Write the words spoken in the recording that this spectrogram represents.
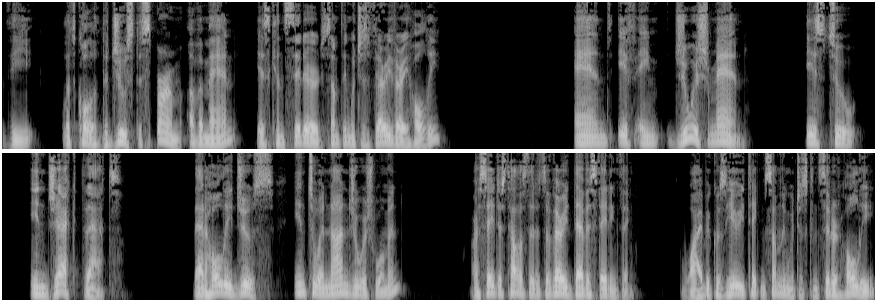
the, let's call it the juice, the sperm of a man is considered something which is very, very holy. And if a Jewish man is to inject that, that holy juice into a non-Jewish woman, our sages tell us that it's a very devastating thing. Why? Because here you're taking something which is considered holy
